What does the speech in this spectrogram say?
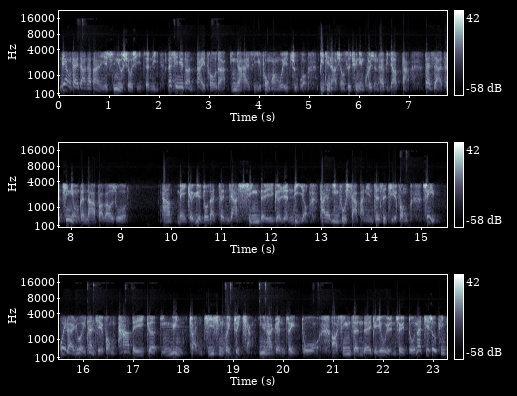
量太大，它当然也进入休息整理。那现阶段带头的应该还是以凤凰为主哦，毕竟啊，雄狮去年亏损还比较大，但是啊，它今年我跟大家报告说，它每个月都在增加新的一个人力哦，它要应付下半年正式解封，所以未来如果一旦解封，它的一个营运转机性会最强，因为它人最多啊，新增的一个业务员最多。那技术平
